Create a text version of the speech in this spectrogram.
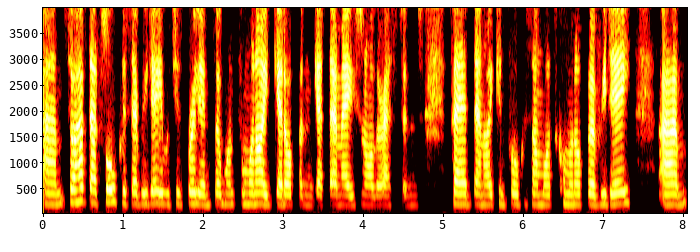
Um, so I have that focus every day, which is brilliant. So when, from when I get up and get them out and all the rest and fed, then I can focus on what's coming up every day. Um,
